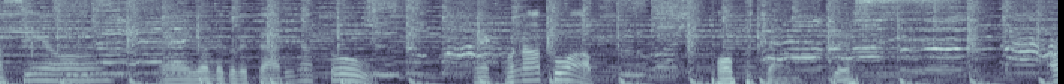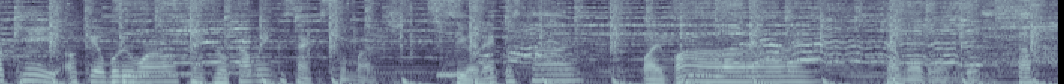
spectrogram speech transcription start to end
あシオン、えー、呼んでくれてありがとう。えー、この後は、ポップちゃんです。Okay, okay, everyone. Thank you for coming. Thank you so much. See you next time. Bye bye. キャメルンでした。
